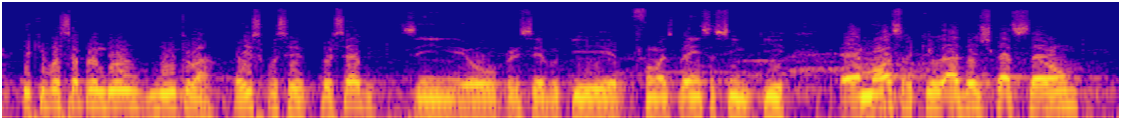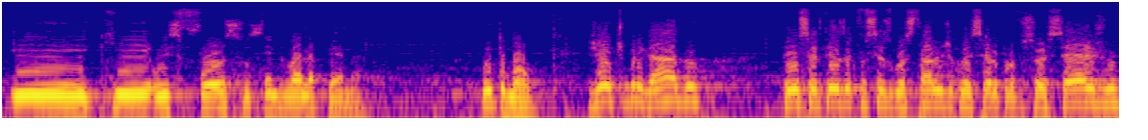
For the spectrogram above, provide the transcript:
e que você aprendeu muito lá. É isso que você percebe? Sim, eu percebo que foi uma experiência assim que é, mostra que a dedicação e que o esforço sempre vale a pena. Muito bom. Gente, obrigado. Tenho certeza que vocês gostaram de conhecer o professor Sérgio,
